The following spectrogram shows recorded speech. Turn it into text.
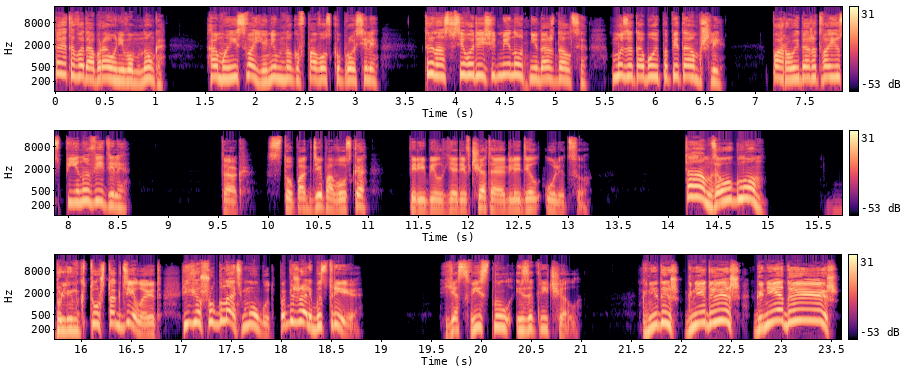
Этого добра у него много. А мы и свое немного в повозку бросили. Ты нас всего десять минут не дождался. Мы за тобой по пятам шли. Порой даже твою спину видели». «Так, стоп, а где повозка?» — перебил я девчата и оглядел улицу. «Там, за углом». «Блин, кто ж так делает? Ее ж угнать могут! Побежали быстрее!» Я свистнул и закричал. «Гнедыш! Гнедыш! Гнедыш!»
